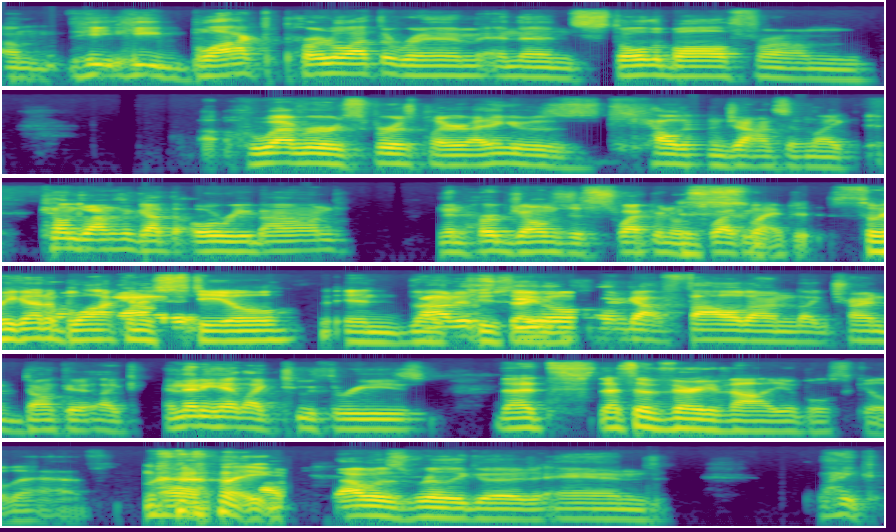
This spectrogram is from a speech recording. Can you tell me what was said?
Um, he he blocked Poeltl at the rim and then stole the ball from uh, whoever Spurs player. I think it was Keldon Johnson. Like Keldon Johnson got the O rebound, and then Herb Jones just swiped into Just swiping. swiped it. So he got a block and a steal in like two seconds. steal and got fouled on like trying to dunk it. Like, and then he hit like two threes. That's that's a very valuable skill to have. Oh, like, That was really good. And like,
